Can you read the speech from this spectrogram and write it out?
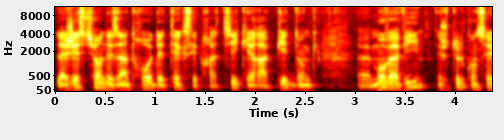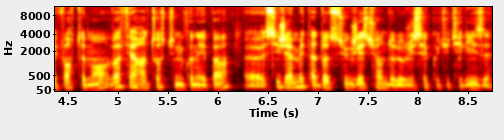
La gestion des intros, des textes est pratique et rapide, donc euh, Movavi, je te le conseille fortement. Va faire un tour si tu ne connais pas. Euh, si jamais tu as d'autres suggestions de logiciels que tu utilises,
